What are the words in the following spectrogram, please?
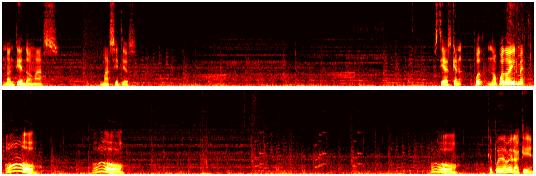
No entiendo más... Más sitios. Hostia, es que no puedo, no puedo irme... ¡Oh! ¡Oh! Oh, ¿qué puede haber aquí?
